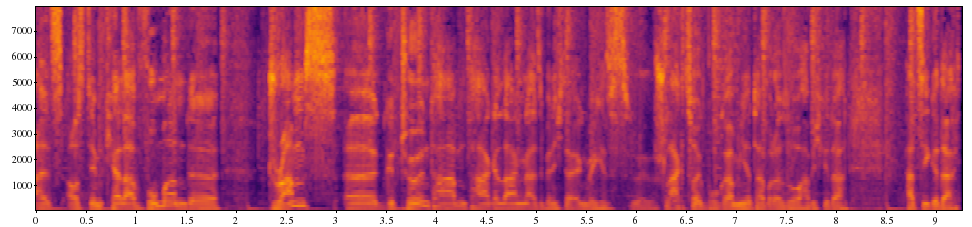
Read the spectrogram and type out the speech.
als aus dem Keller wummernde Drums äh, getönt haben tagelang. Also wenn ich da irgendwelches äh, Schlagzeug programmiert habe oder so, habe ich gedacht, hat sie gedacht,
